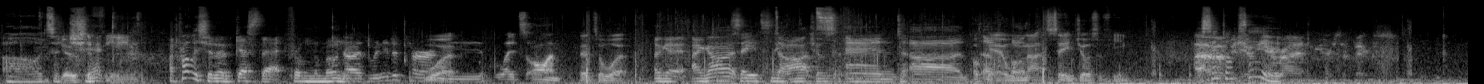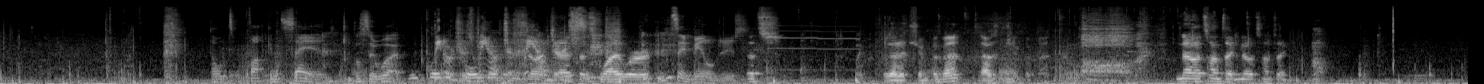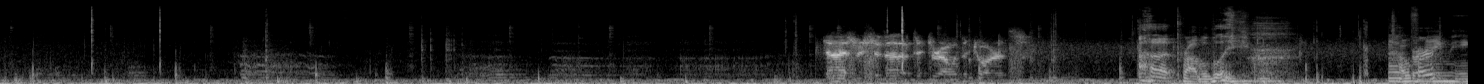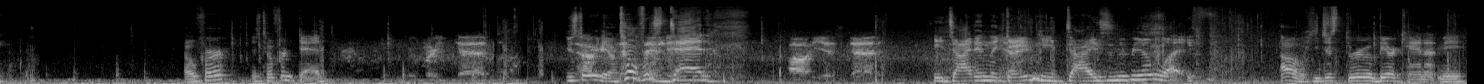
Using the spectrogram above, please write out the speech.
Oh, it's a chick. Josephine. I probably should have guessed that from the moment. Guys, we need to turn What? the lights on. That's a what? Okay, I got Say its name, dots Joseph. and uh. Okay, I will book. not say Josephine. I said don't say it. camera Don't fucking say it. Don't say what? Beetlejuice, Beetlejuice, Beetlejuice. That's why we're. You say Beetlejuice. That's. Wait, was that a chimp event? That was a chimp event. Oh. No, it's hunting. No, it's hunting. Guys, we should not have dicked around with the cards. Uh, probably. Topher? Burning me. Topher? Is Topher dead? Cooper's dead. Use the radio. Topher's dead! Oh, he is dead. He died in the game, he dies in real life. Oh, he just threw a beer can at me.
